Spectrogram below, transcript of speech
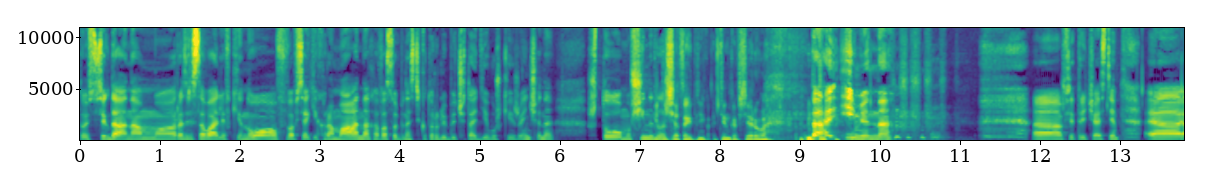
То есть всегда нам э, разрисовали в кино, во всяких романах, а в особенности, которые любят читать девушки и женщины, что мужчины 50 должны... оттенков серого? Да, именно. А, все три части. Э,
